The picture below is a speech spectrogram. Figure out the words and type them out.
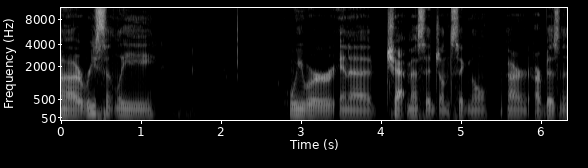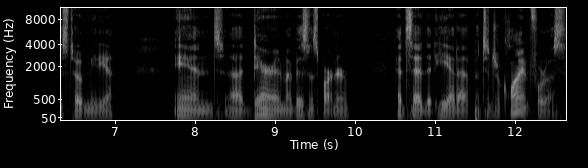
uh, recently we were in a chat message on Signal, our, our business Tove Media, and uh, Darren, my business partner, had said that he had a potential client for us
